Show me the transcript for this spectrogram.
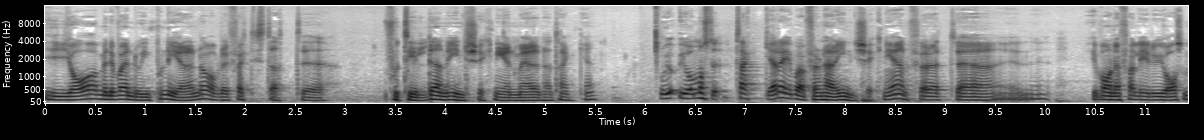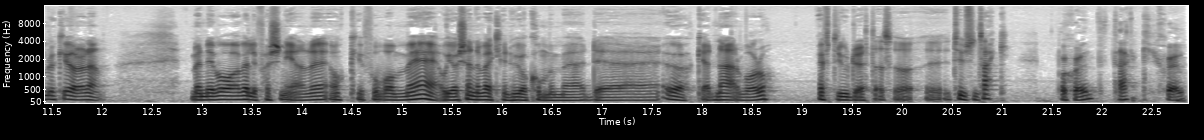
ja, men det var ändå imponerande av dig faktiskt att eh, få till den incheckningen med den här tanken. Och jag måste tacka dig bara för den här incheckningen för att eh, i vanliga fall är det jag som brukar göra den. Men det var väldigt fascinerande att få vara med och jag känner verkligen hur jag kommer med eh, ökad närvaro efter du gjorde detta. Så eh, tusen tack! Vad skönt. Tack själv.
